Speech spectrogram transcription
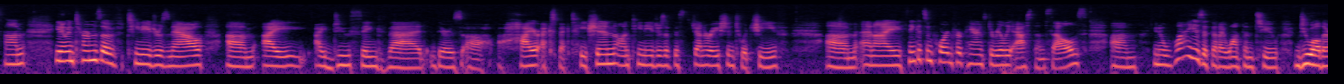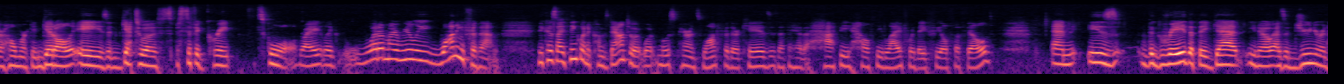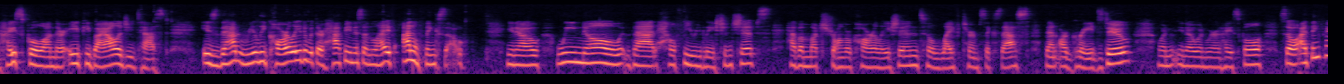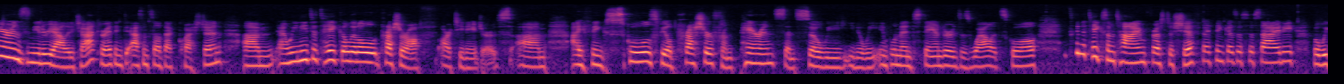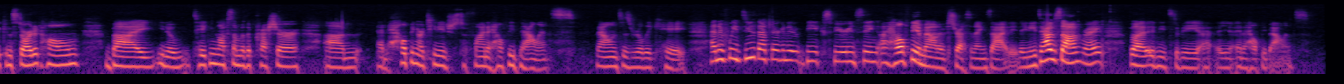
Um, you know, in terms of teenagers now, um, I I do think that there's a, a, higher expectation on teenagers of this generation to achieve. Um, and I think it's important for parents to really ask themselves, um, you know, why is it that I want them to do all their homework and get all A's and get to a specific great school, right? Like, what am I really wanting for them? Because I think when it comes down to it, what most parents want for their kids is that they have a happy, healthy life where they feel fulfilled. And is the grade that they get, you know, as a junior in high school on their AP biology test, is that really correlated with their happiness in life? I don't think so. You know, we know that healthy relationships have a much stronger correlation to life-term success than our grades do when you know when we're in high school. So I think parents need a reality check, right? I think to ask themselves that question, um, and we need to take a little pressure off our teenagers. Um, I think schools feel pressure from parents, and so we you know we implement standards as well at school. It's going to take some time for us to shift, I think, as a society, but we can start at home by you know taking off some of the pressure. Um, and helping our teenagers to find a healthy balance. Balance is really key. And if we do that, they're going to be experiencing a healthy amount of stress and anxiety. They need to have some, right? But it needs to be in a healthy balance.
